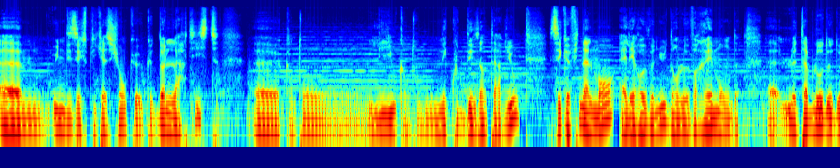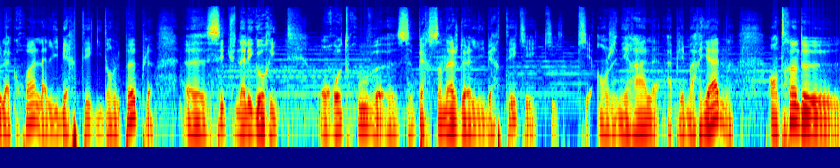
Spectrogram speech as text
euh, une des explications que, donne l'artiste, quand on lit ou quand on écoute des interviews, c'est que finalement, elle est revenue dans le vrai monde. le tableau de Delacroix, La liberté guidant le peuple, c'est une allégorie on retrouve ce personnage de la liberté qui est, qui, qui est en général appelée Marianne, en train de,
